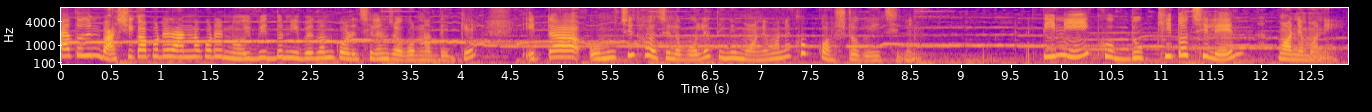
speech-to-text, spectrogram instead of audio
এতদিন বাসি কাপড়ে রান্না করে নৈবেদ্য নিবেদন করেছিলেন জগন্নাথ দেবকে। এটা অনুচিত হয়েছিল বলে তিনি মনে মনে খুব কষ্ট পেয়েছিলেন। তিনি খুব দুঃখিত ছিলেন মনে মনে।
